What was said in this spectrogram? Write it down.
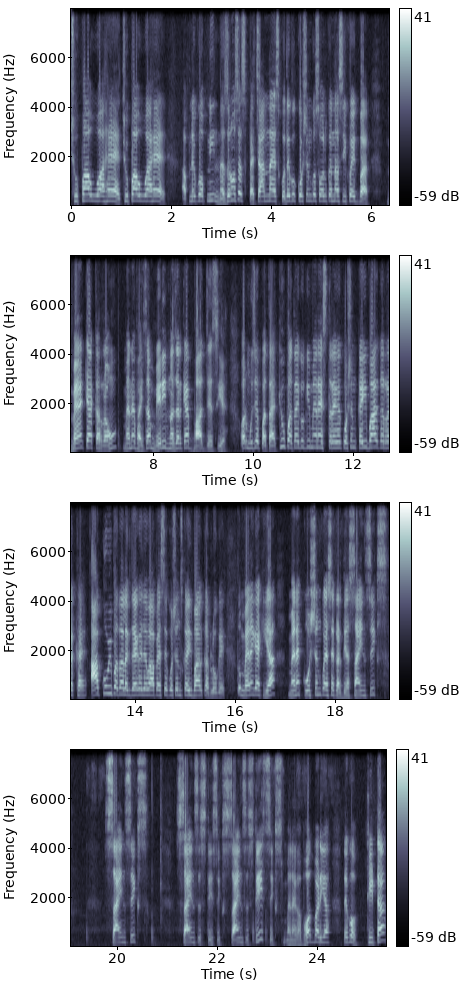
छुपा हुआ है, छुपा हुआ है। अपने को अपनी नज़रों से पहचानना है इसको। देखो क्वेश्चन को सॉल्व करना सीखो एक बार। मैं क्या कर रहा हूँ? मैंने भाई साहब, मेरी नज़र क्या बात जैसी है। और मुझे पता है। क्यों पता है? क्योंकि मैंने इस तरह का क्वेश्चन कई बार कर रखा है। आपको भी पता लग जाएगा जब आप ऐसे क्वेश्चन कई बार कर लोगे। तो मैंने क्या किया? मैंने क्वेश्चन को ऐसे कर दिया sine six sine six sine sixty six, sine sixty six, मैंने कहा, बहुत बढ़िया। देखो, थीटा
